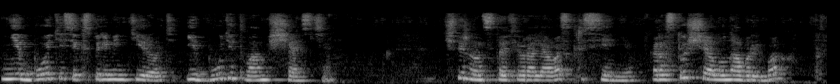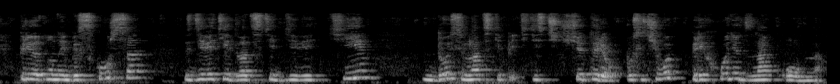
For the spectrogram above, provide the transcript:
Не бойтесь экспериментировать, и будет вам счастье. 14 февраля, воскресенье. Растущая луна в рыбах. Период луны без курса с 9.29 до 17.54, после чего переходит знак Овна.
